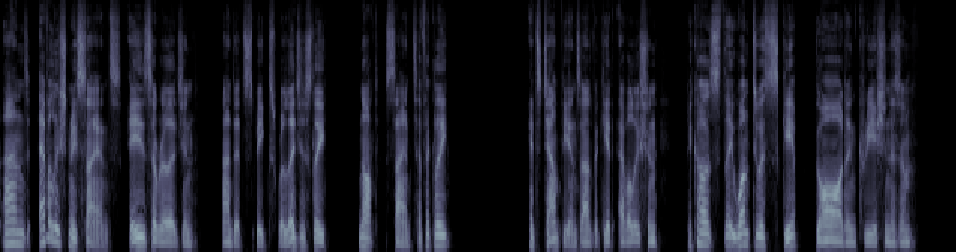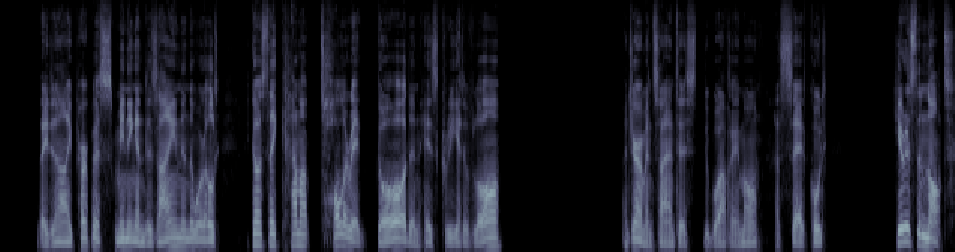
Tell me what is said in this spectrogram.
And evolutionary science is a religion, and it speaks religiously, not scientifically. Its champions advocate evolution because they want to escape God and creationism. They deny purpose, meaning, and design in the world because they cannot tolerate God and His creative law. A German scientist, du Bois-Reymond, has said, quote, Here is the knot.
